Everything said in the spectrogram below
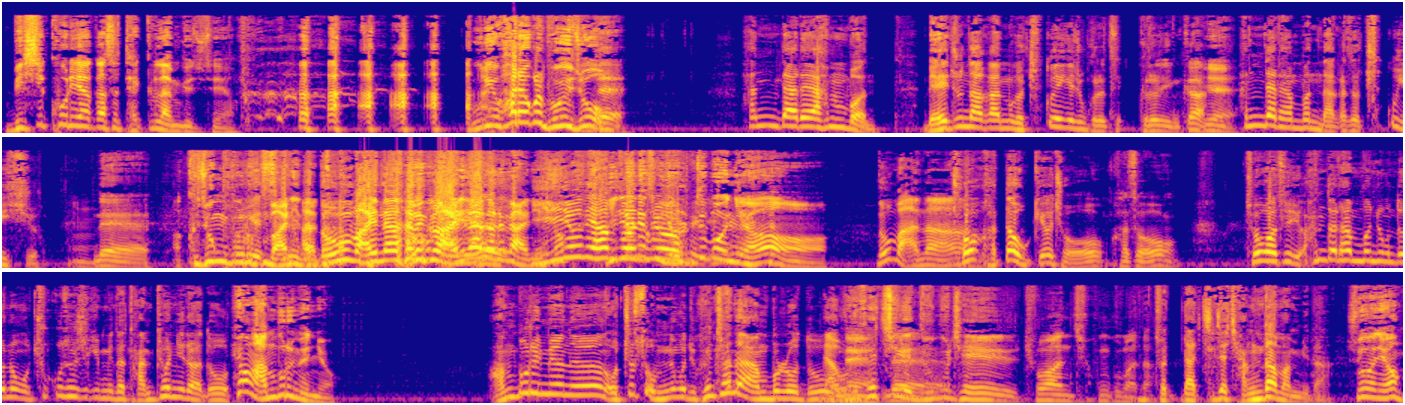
미시 코리아 가서 댓글 남겨주세요. 우리 화력을 보여줘. 네. 한 달에 한 번 매주 나가면 그 축구 얘기 좀 그러, 그러니까 예. 한 달에 한 번 나가서 축구 이슈. 네. 아, 그 정도로 모르겠습니다. 많이 아, 나가. 너무 많이 나가는 거 아니에요? 나가는 거 아니에요? 1년에 한 번 좀. 12번이야. 너무 많아. 저 갔다 올게요. 저 가서. 저 가서 한 달에 한 번 정도는 축구 소식입니다. 단편이라도 형 안 부르면요? 안 부르면은 어쩔 수 없는 거지. 괜찮아요. 안 불러도. 나 우리 네. 셋 중에 네. 누구 제일 좋아하는지 궁금하다. 저, 나 진짜 장담합니다. 주원이 형?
